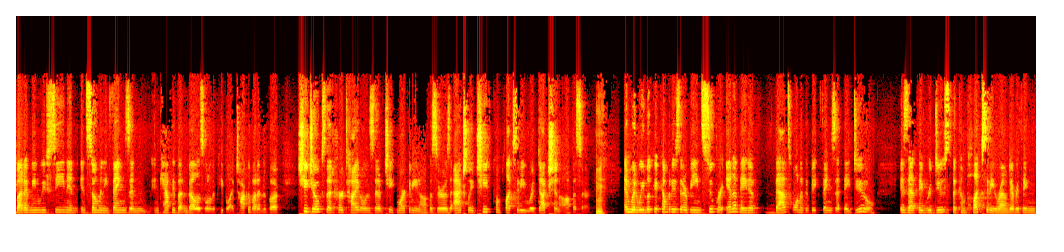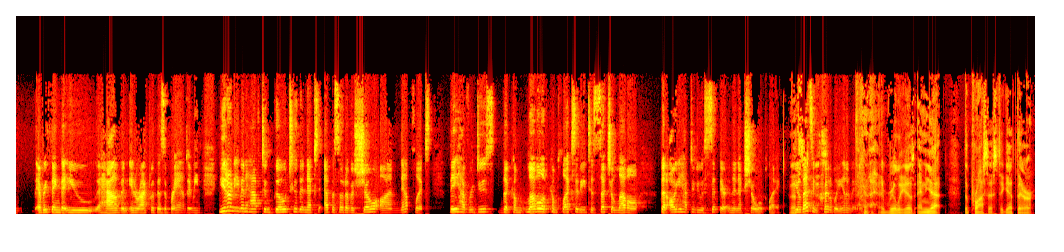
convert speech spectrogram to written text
But I mean, we've seen in, in so many things, and, and Kathy Button Bell is one of the people I talk about in the book. She jokes that her title, instead of Chief Marketing Officer, is actually Chief Complexity Reduction Officer. Hmm. And when we look at companies that are being super innovative, that's one of the big things that they do is that they reduce the complexity around everything everything that you have and interact with as a brand. I mean, you don't even have to go to the next episode of a show on Netflix. They have reduced the com- level of complexity to such a level that all you have to do is sit there and the next show will play. you know, That's- that's incredibly innovative. It really is. And yet the process to get there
